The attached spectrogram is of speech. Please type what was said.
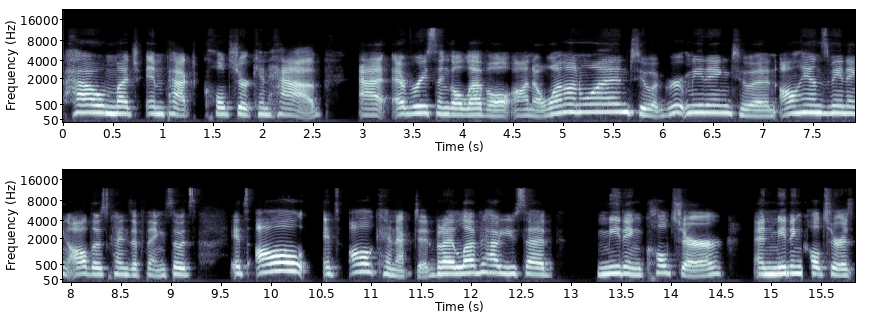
how much impact culture can have at every single level on a one-on-one to a group meeting to an all hands meeting all those kinds of things so it's it's all it's all connected but i loved how you said meeting culture and mm-hmm. meeting culture is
